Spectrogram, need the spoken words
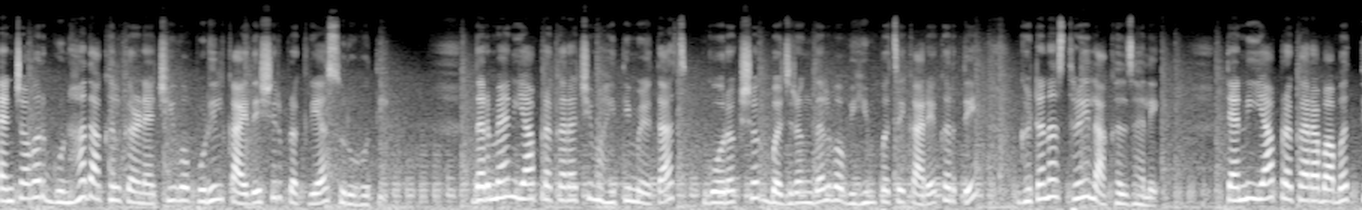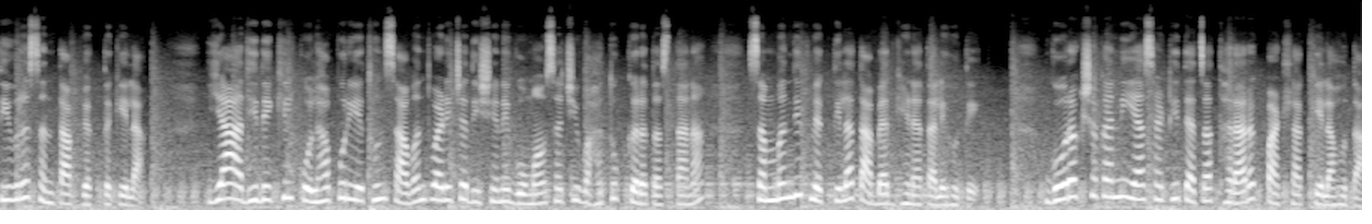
त्यांच्यावर गुन्हा दाखल करण्याची व पुढील कायदेशीर प्रक्रिया सुरू होती. दरम्यान या प्रकाराची माहिती मिळताच गोरक्षक बजरंग दल व विहिंपचे कार्यकर्ते घटनास्थळी दाखल झाले. त्यांनी या प्रकाराबाबत तीव्र संताप व्यक्त केला. याआधी देखील कोल्हापूर येथून सावंतवाडीच्या दिशेने गोमांसाची वाहतूक करत असताना संबंधित व्यक्तीला ताब्यात घेण्यात आले होते. गोरक्षकांनी यासाठी त्याचा थरारक पाठलाग केला होता.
